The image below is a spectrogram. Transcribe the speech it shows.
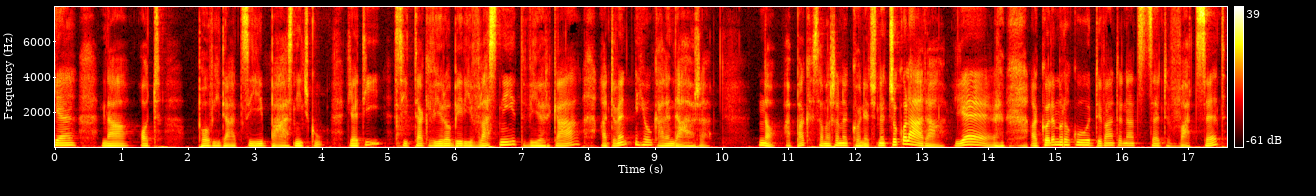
je na odpovídací básničku. Děti si tak vyrobili vlastní tvírka adventního kalendáře. No a pak samozřejmě konečně čokoláda. Je! Yeah. A kolem roku 1920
